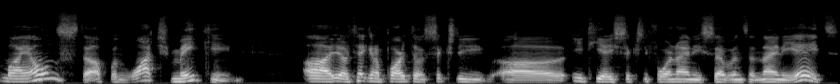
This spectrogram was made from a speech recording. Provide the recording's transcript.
my own stuff with watchmaking, uh, you know, taking apart those 60 uh, ETA 6497s and 98s,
